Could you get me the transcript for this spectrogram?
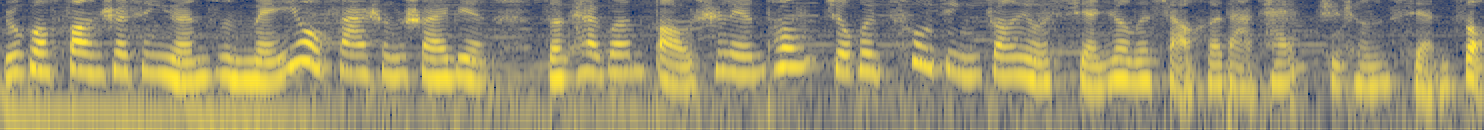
如果放射性原子没有发生衰，变，则开关保持连通，就会促进装有咸肉的小盒打开，制成咸粽。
